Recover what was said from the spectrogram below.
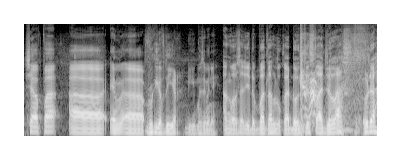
siapa uh, em- uh, Rookie of the Year di musim ini? Ah nggak usah didebat lah Luka Doncic lah jelas. Udah,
